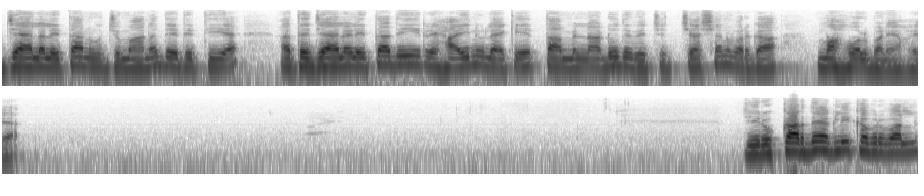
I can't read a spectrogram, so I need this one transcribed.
ਜੈਲਲਿਤਾ ਨੂੰ ਜ਼ਮਾਨਤ ਦੇ ਦਿੱਤੀ ਹੈ ਅਤੇ ਜੈਲਲਿਤਾ ਦੀ ਰਿਹਾਈ ਨੂੰ ਲੈ ਕੇ ਤਾਮਿਲਨਾਡੂ ਦੇ ਵਿੱਚ ਜਸ਼ਨ ਵਰਗਾ ਮਾਹੌਲ ਬਣਿਆ ਹੋਇਆ ਹੈ। ਜੀ, ਰੁਕ ਕਰਦੇ ਹਾਂ ਅਗਲੀ ਖਬਰ ਵੱਲ।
